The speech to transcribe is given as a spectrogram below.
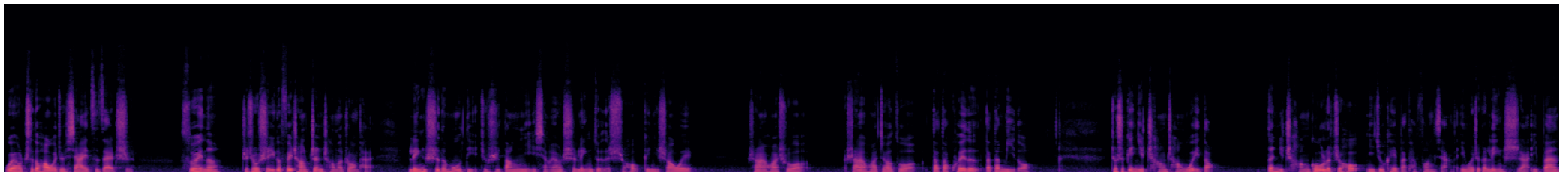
我要吃的话，我就下一次再吃。所以呢，这就是一个非常正常的状态。零食的目的就是当你想要吃零嘴的时候，给你稍微，上海话说，上海话叫做哒哒块的哒哒米的，就是给你尝尝味道。等你尝够了之后，你就可以把它放下了。因为这个零食啊，一般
